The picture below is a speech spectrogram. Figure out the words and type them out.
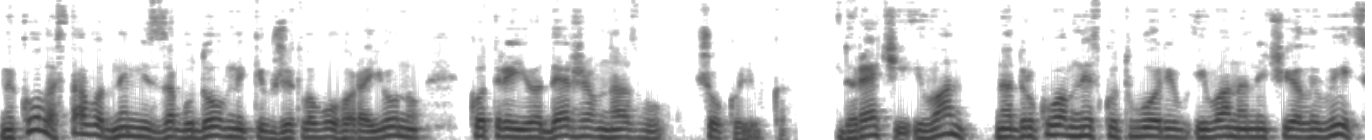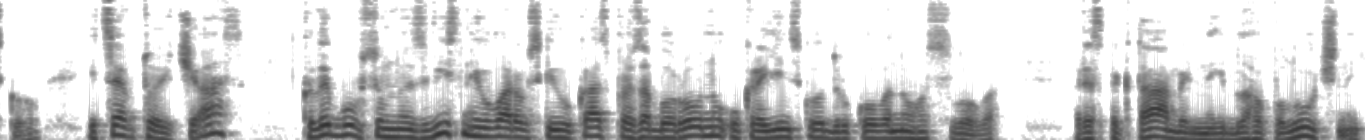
Микола став одним із забудовників житлового району, котрий одержав назву Чоколівка. До речі, Іван надрукував низку творів Івана Нечуя Левицького, і це в той час, коли був сумнозвісний Уваровський указ про заборону українського друкованого слова. Респектабельний і благополучний,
